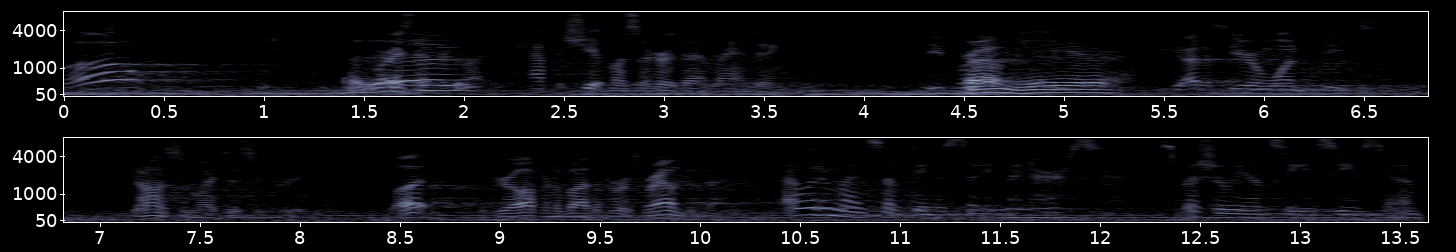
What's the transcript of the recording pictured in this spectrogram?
Hello? Where's Hello? Everybody? Half the ship must have heard that landing. Be I'm proud. Chen. here. You got us here in one piece. Johnston might disagree. But if you're offering to buy the first round tonight, I wouldn't mind something to steady my nerves, especially on CEC's tab.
